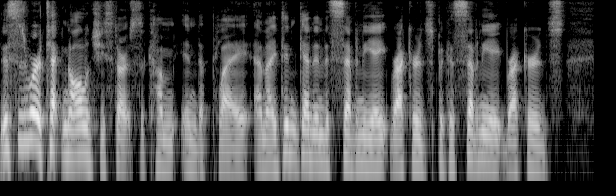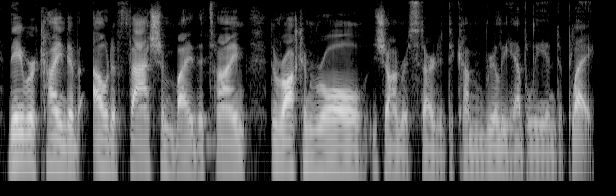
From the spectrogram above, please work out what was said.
this is where technology starts to come into play. And I didn't get into 78 records because 78 records they were kind of out of fashion by the mm. time the rock and roll genre started to come really heavily into play.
